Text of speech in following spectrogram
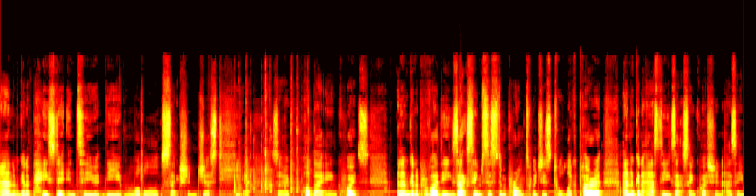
and I'm going to paste it into the model section just here. So pop that in quotes and I'm going to provide the exact same system prompt, which is talk like a pirate, and I'm going to ask the exact same question as a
